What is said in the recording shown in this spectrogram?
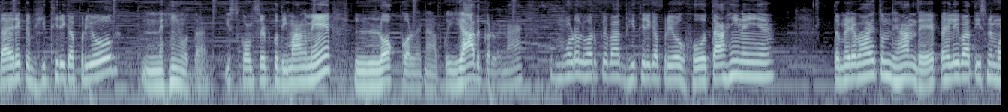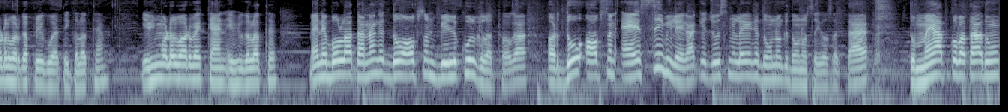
डायरेक्ट भी थ्री का प्रयोग नहीं होता है। इस कॉन्सेप्ट को दिमाग में लॉक कर लेना है आपको, याद कर लेना है। मॉडल वर्ब के बाद भी थ्री का प्रयोग होता ही नहीं है। तो मेरे भाई, तुम ध्यान दे, पहली बात इसमें मॉडल वर्ग का प्रयोग हुआ तो गलत है। ये भी मॉडल वर्ब है कैन ये भी गलत है। मैंने बोला था ना कि दो ऑप्शन बिल्कुल गलत होगा और दो ऑप्शन ऐसे मिलेगा कि जो इसमें लगेगा दोनों के दोनों सही हो सकता है। तो मैं आपको बता दूँ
